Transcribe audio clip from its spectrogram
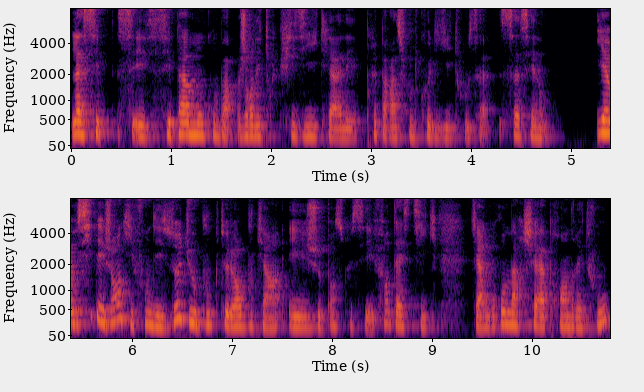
Là, c'est pas mon combat. Genre les trucs physiques, les préparations de colis et tout, ça, ça c'est non. Il y a aussi des gens qui font des audiobooks de leurs bouquins et je pense que c'est fantastique, qu'il y a un gros marché à prendre et tout.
